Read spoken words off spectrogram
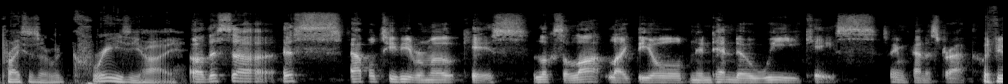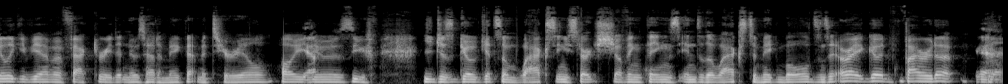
prices are crazy high. Oh, this uh, this Apple TV remote case looks a lot like the old Nintendo Wii case. Same kind of strap. I feel like if you have a factory that knows how to make that material, all you Yep. do is you you just go get some wax and you start shoving things into the wax to make molds and say, "All right, good, fire it up." Yeah,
